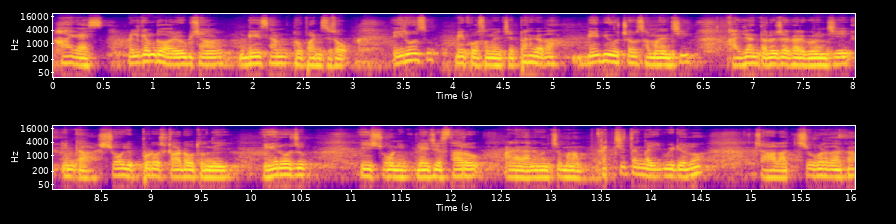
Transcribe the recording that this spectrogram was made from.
Hi guys welcome to our YouTube channel Deesam two point zero ఈరోజు మీకోసం నేను చెప్పాను కదా బేబీ ఉత్సవం సంబంధించి కళ్యాణ్ తనుజ గారి గురించి ఇంకా షో ఎప్పుడో స్టార్ట్ అవుతుంది ఏ రోజు ఈ షోని ప్లే చేస్తారు అనే దాని గురించి మనం ఖచ్చితంగా ఈ వీడియోలో చాలా చివరి దాకా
